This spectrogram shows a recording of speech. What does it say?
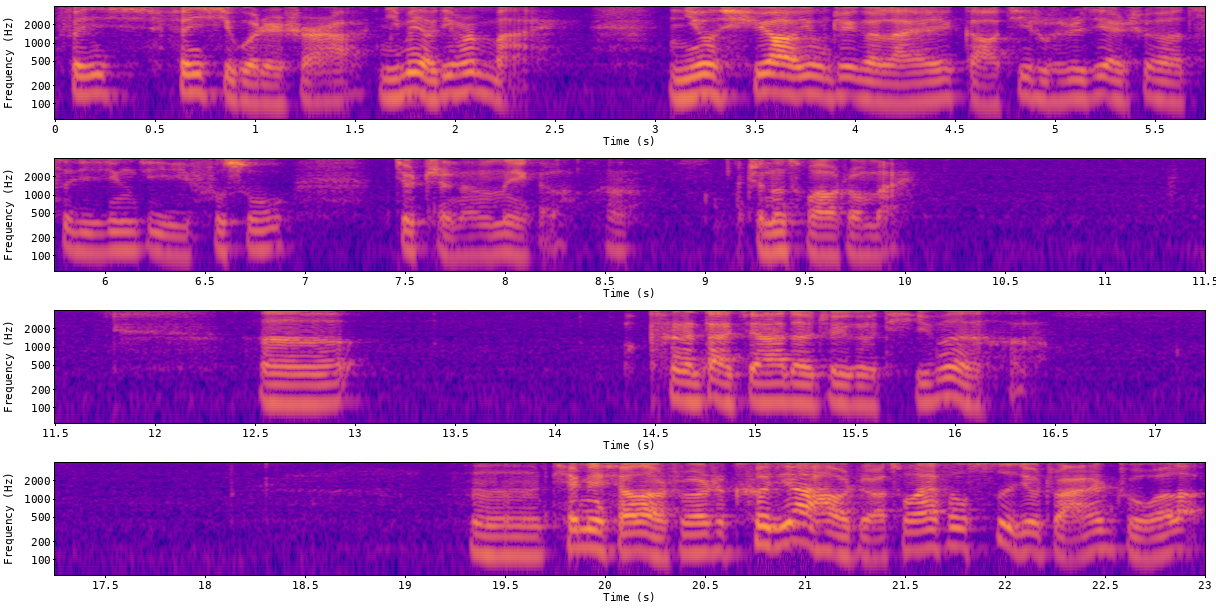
分分析过这事儿啊，你没有地方买，你又需要用这个来搞基础设施建设，刺激经济复苏，就只能那个了啊，只能从澳洲买。嗯，看看大家的这个提问哈。嗯，天命小岛说是科技爱好者，从 iPhone 四就转安卓了，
